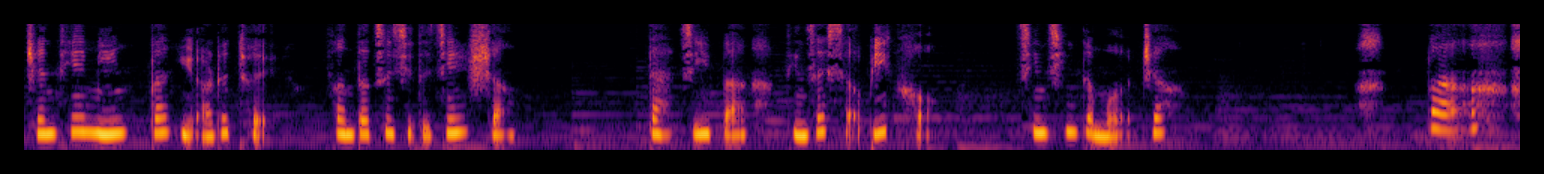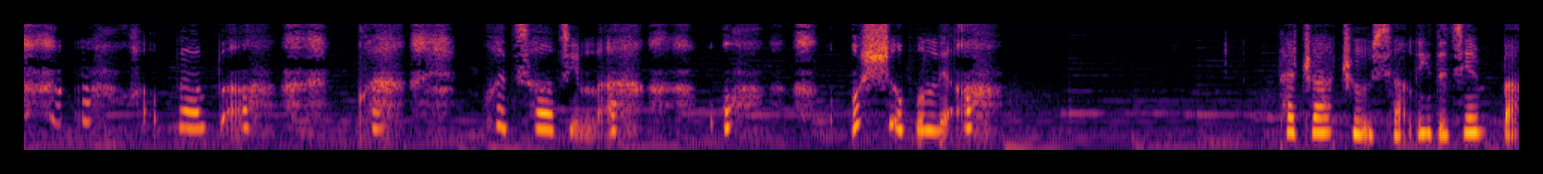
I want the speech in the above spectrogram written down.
陈天明把女儿的腿放到自己的肩上，大鸡巴顶在小鼻口，轻轻的磨着。爸，好爸爸，快快凑进来，我我受不了。他抓住小丽的肩膀，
